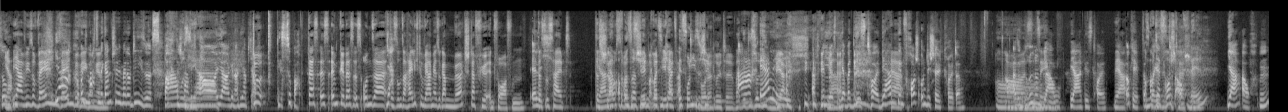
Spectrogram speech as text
So. Ja. ja, wie so Wellen, Ja, Wellenbewegungen. und die macht so eine ganz schöne Melodie. So, ach, ich. Ja. Oh, ja, genau, die habe ich Du- auch. Die ist super. Das ist Imke, das ist unser, das ist unser Heiligtum. Wir haben ja sogar Merch dafür entworfen. Ehrlich? Das ist halt das ja, Schlauste, auf was unserer es jemals ist erfunden diese wurde. Schildkröte, weil wir die Ach, so ehrlich? Ach, wie lustig. Aber die ist toll. Wir haben Ja. den Frosch und die Schildkröte. Oh. Also grün und blau. Ja, die ist toll. Ja. Okay, das Und macht der Frosch auch schön. Wellen? Ja, auch. Hm?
